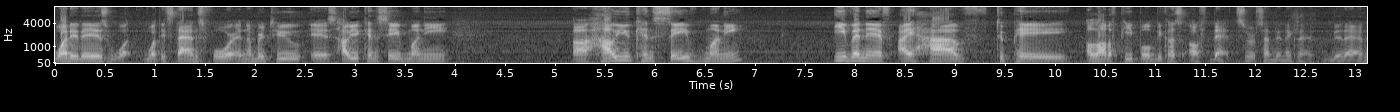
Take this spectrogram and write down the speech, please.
what it is, what, what it stands for, and number two is how you can save money, uh, how you can save money even if I have to pay a lot of people because of debts or something like that. Did I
